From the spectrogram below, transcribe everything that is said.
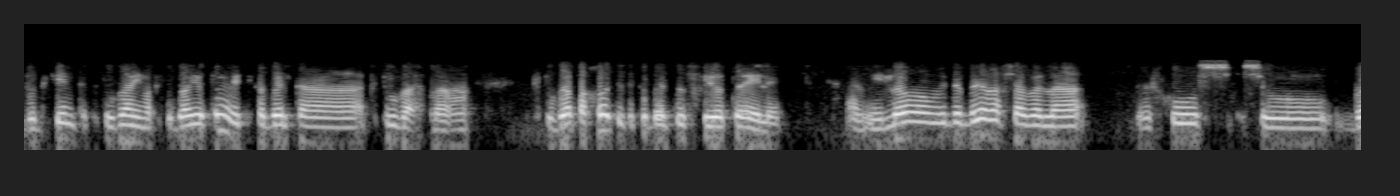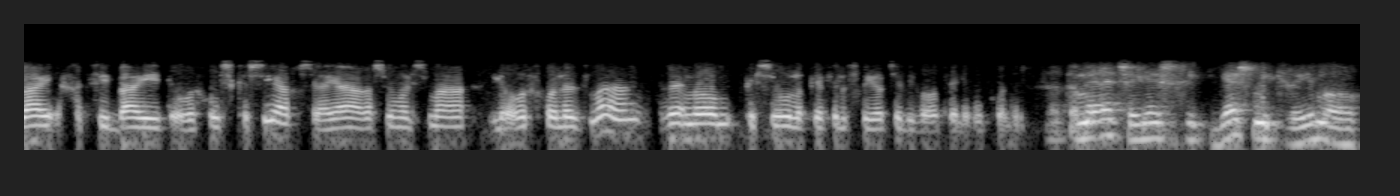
בודקים את הכתובה, אם הכתובה יותר, היא תקבל את הכתובה. הכתובה פחות, היא תקבל את הזכויות האלה. אני לא מדבר עכשיו על הרכוש שהוא בי, חצי בית או רכוש קשיח שהיה רשום על שמה לאורך כל הזמן, זה לא קשור לכפל זכויות שדיברת עליהם קודם. זאת אומרת שיש מקרים, או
